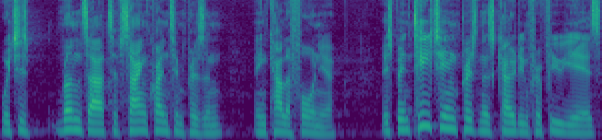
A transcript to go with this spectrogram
which is, runs out of San Quentin Prison in California. It's been teaching prisoners coding for a few years,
